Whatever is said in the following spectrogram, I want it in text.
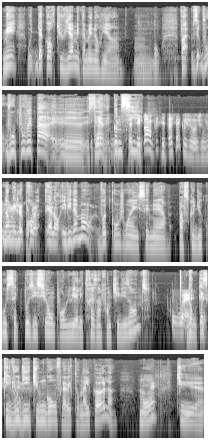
mais oui, d'accord, tu viens, mais t'amènes rien. Hum, Bon, enfin, vous vous pouvez pas, euh, C'est comme ça, si. C'est pas, en plus, c'est pas ça que je, je voulais. Non, mais ça, le problème. pas- Alors, évidemment, votre conjoint, il s'énerve parce que du coup, cette position, pour lui, elle est très infantilisante. Ouais, Donc, qu'est-ce qu'il vous dit? Tu me gonfles avec ton alcool. Bon, Ouais. tu. euh,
